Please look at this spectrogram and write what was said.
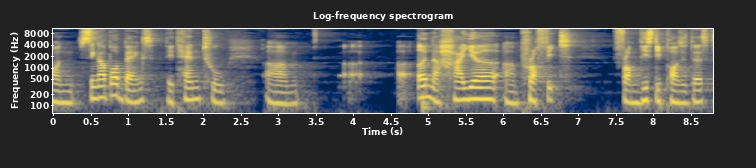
On Singapore banks, they tend to um, uh, earn a higher um, profit from these depositors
